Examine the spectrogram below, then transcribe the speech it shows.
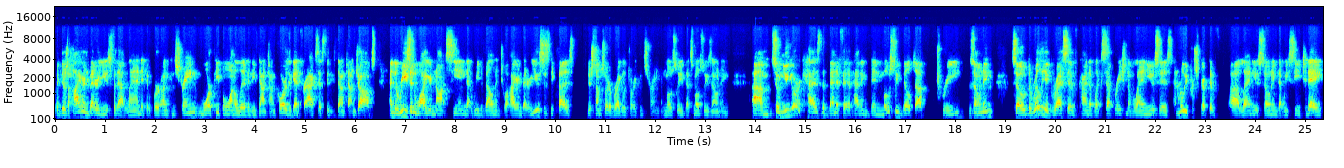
Like there's a higher and better use for that land if it were unconstrained. More people want to live in these downtown cores again for access to these downtown jobs. And the reason why you're not seeing that redevelopment to a higher and better use is because there's some sort of regulatory constraint, and mostly that's mostly zoning. Um, so New York has the benefit of having been mostly built up pre zoning. So the really aggressive kind of like separation of land uses and really prescriptive uh, land use zoning that we see today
